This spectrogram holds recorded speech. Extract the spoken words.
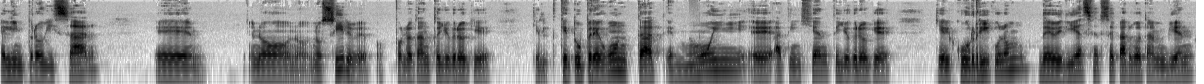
el improvisar, eh, no, no, no sirve. Por lo tanto, yo creo que, que, tu pregunta es muy eh, atingente. Yo creo que, que, el currículum debería hacerse cargo también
